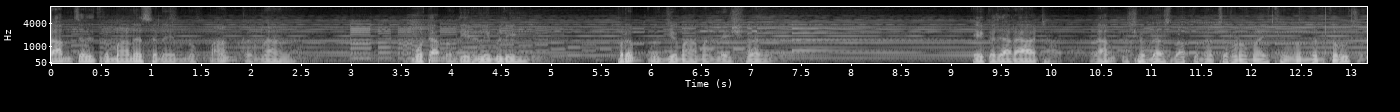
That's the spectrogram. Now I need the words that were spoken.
રામચરિત્ર માનસ અને એમનું પાન કરનાર મોટા મંદિર લીમડી, પરમ પૂજ્ય મહામંડલેશ્વર. એક હજાર આઠ રામકિશોરદાસ બાપુના ચરણોમાં અહીંથી હું વંદન કરું છું.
